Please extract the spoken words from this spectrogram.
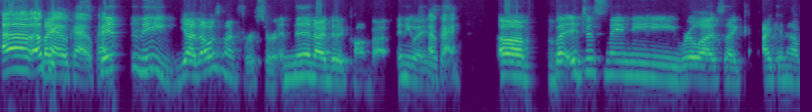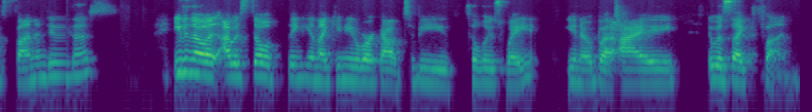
Oh, okay, like okay, okay. Spinning. Yeah, that was my first cert. And then I did combat. Anyways. Okay. Um, but it just made me realize like I can have fun and do this. Even though I was still thinking like you need to work out to be to lose weight, you know, but I it was like fun.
